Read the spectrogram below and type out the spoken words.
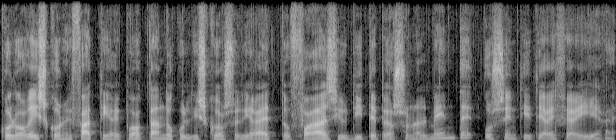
coloriscono i fatti riportando col discorso diretto frasi udite personalmente o sentite riferire,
